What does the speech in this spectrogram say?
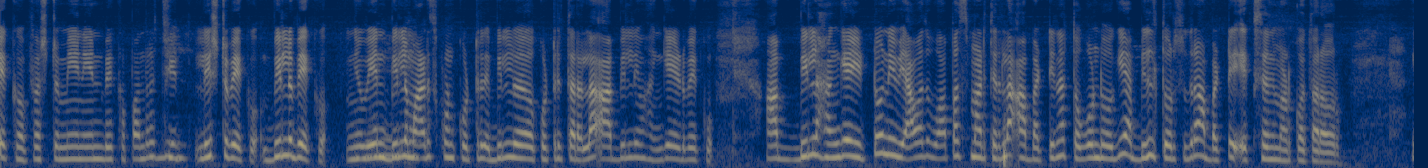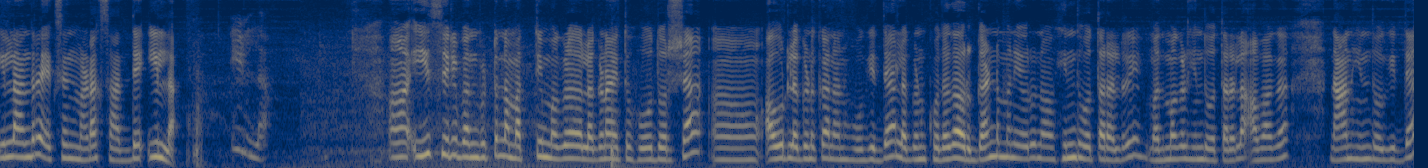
ಬೇಕು ಫಸ್ಟ್ ಮೇನ್ ಏನು ಬೇಕಪ್ಪ ಅಂದ್ರೆ ಚಿ ಲಿಸ್ಟ್ ಬೇಕು ಬಿಲ್ ಬೇಕು. ನೀವು ಏನು ಬಿಲ್ ಮಾಡಿಸ್ಕೊಂಡು ಕೊಟ್ರಿ ಬಿಲ್ ಕೊಟ್ಟಿರ್ತಾರಲ್ಲ ಆ ಬಿಲ್ ನೀವು ಹಾಗೆ ಇಡಬೇಕು. ಆ ಬಿಲ್ ಹಾಗೆ ಇಟ್ಟು ನೀವು ಯಾವುದು ವಾಪಸ್ ಮಾಡ್ತಿರಲ್ಲ ಆ ಬಟ್ಟೆನ ತೊಗೊಂಡೋಗಿ ಆ ಬಿಲ್ ತೋರಿಸಿದ್ರೆ ಆ ಬಟ್ಟೆ ಎಕ್ಸ್ಚೇಂಜ್ ಮಾಡ್ಕೋತಾರೆ ಅವರು. ಇಲ್ಲ ಅಂದರೆ ಎಕ್ಸ್ಚೇಂಜ್ ಮಾಡೋಕ್ಕೆ ಸಾಧ್ಯ ಇಲ್ಲ. ಇಲ್ಲ. ಈ ಸೀರೆ ಬಂದ್ಬಿಟ್ಟು ನಮ್ಮ ಅತ್ತಿ ಮಗಳ ಲಗ್ನ ಆಯಿತು ಹೋದ ವರ್ಷ. ಅವ್ರ ಲಗ್ನಕ್ಕೆ ನಾನು ಹೋಗಿದ್ದೆ. ಲಗ್ನಕ್ಕೆ ಹೋದಾಗ ಅವ್ರ ಗಂಡ ಮನೆಯವರು ನಾವು ಹಿಂದೆ ಹೋಗ್ತಾರಲ್ರಿ ಮದುಮಗಳು ಹಿಂದೆ ಹೋಗ್ತಾರಲ್ಲ ಅವಾಗ ನಾನು ಹಿಂದೆ ಹೋಗಿದ್ದೆ.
